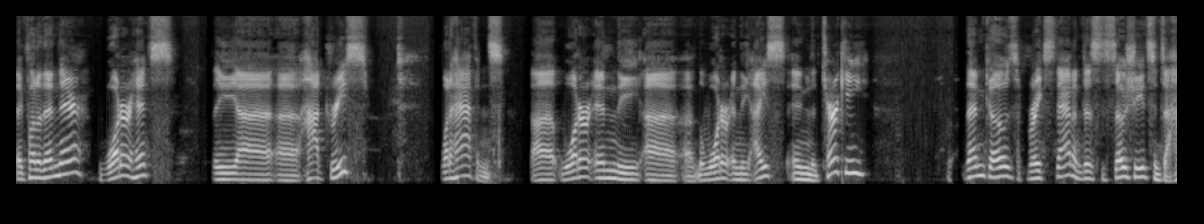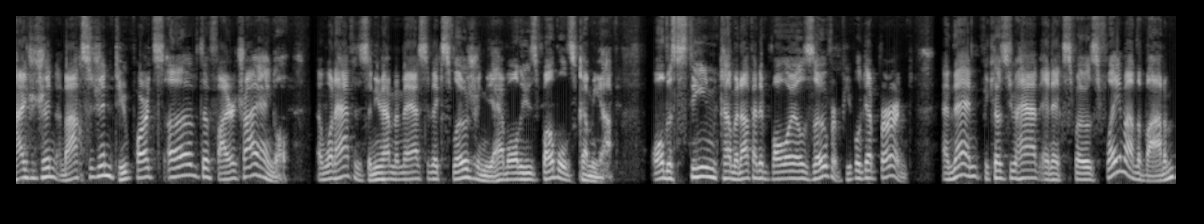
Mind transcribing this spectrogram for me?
They put it in there. Water hits the uh, uh, hot grease. What happens? Uh, water in the uh, uh, the water in the ice in the turkey then goes breaks down and disassociates into hydrogen and oxygen, two parts of the fire triangle. And what happens? And you have a massive explosion. You have all these bubbles coming up all the steam coming up and it boils over. People get burned. And then because you have an exposed flame on the bottom,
